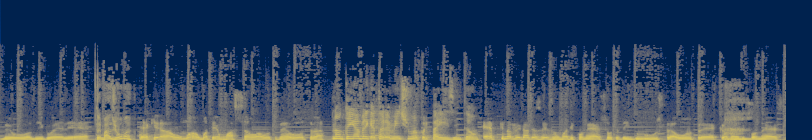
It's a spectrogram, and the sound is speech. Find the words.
meu amigo ele é. Tem mais de uma? É que a uma, uma tem uma ação, a outra tem a outra. Não tem obrigatoriamente uma por país, então? É, porque na verdade, às vezes, uma de comércio comércio, outra de indústria, outra é Câmara de Comércio,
